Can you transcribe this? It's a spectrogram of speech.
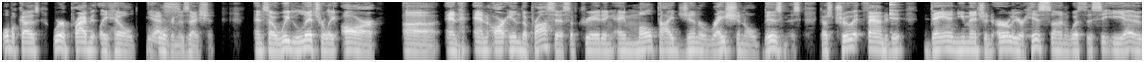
Well, because we're a privately held yes. organization. And so we literally are uh, and and are in the process of creating a multi generational business because Truett founded it. Dan, you mentioned earlier, his son was the CEO.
